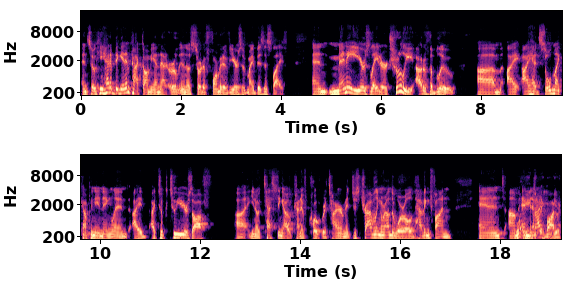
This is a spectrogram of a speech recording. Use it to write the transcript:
And so he had a big impact on me in that early in those sort of formative years of my business life. And many years later, truly out of the blue, um, I, I had sold my company in England. I, I took two years off uh, you know, testing out kind of quote retirement, just traveling around the world, having fun. And um, and then I bought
